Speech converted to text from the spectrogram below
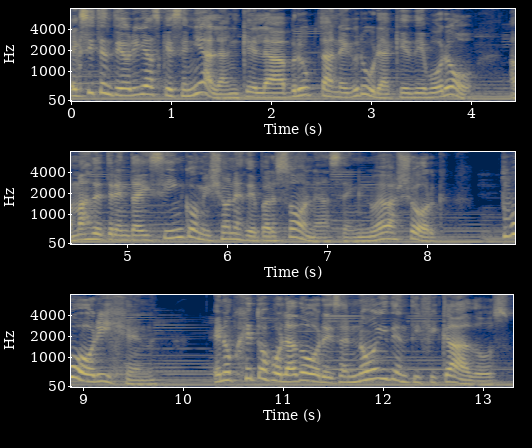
Existen teorías que señalan que la abrupta negrura que devoró a más de 35 millones de personas en Nueva York tuvo origen en objetos voladores no identificados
